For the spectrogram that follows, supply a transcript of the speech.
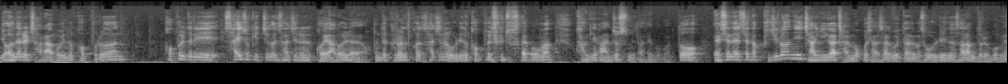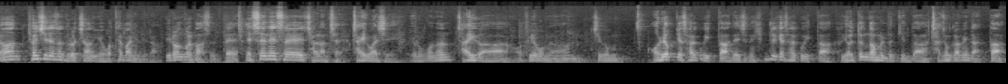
연애를 잘하고 있는 커플은 커플들이 사이좋게 찍은 사진을 거의 안 올려요. 근데 그런 커- 사진을 올리는 커플들 조사해 보면 관계가 안 좋습니다. 대부분. 또 SNS에다 부지런히 자기가 잘 먹고 잘 살고 있다는 것을 올리는 사람들을 보면 현실에선 그렇지 않은 경우가 태반입니다. 이런 걸 봤을 때 SNS의 잘난 체, 자기과시 이런 거는 자기가 어떻게 보면 지금 어렵게 살고 있다 내지는 힘들게 살고 있다 열등감을 느낀다 자존감이 낮다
